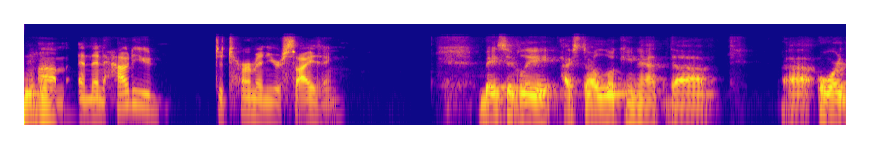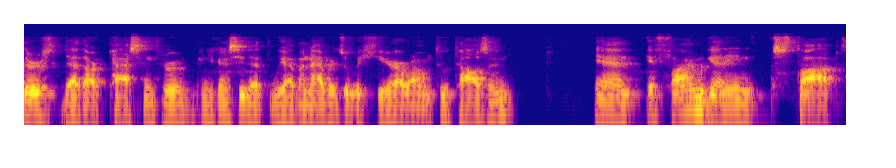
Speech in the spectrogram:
Mhm. um, and then how do you determine your sizing? Basically, I start looking at the uh, orders that are passing through, and you can see that we have an average over here around 2,000. And if I'm getting stopped,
